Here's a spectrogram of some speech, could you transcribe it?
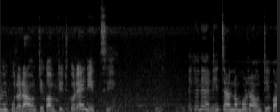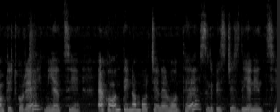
আমি পুরো রাউন্ডটি কমপ্লিট করে নিচ্ছি। এখানে আমি চার নম্বর রাউন্ডটি কমপ্লিট করে নিয়েছি। এখন তিন নম্বর চেনের মধ্যে স্লিপ স্টিচ দিয়ে নিচ্ছি।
